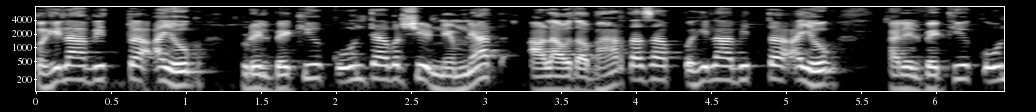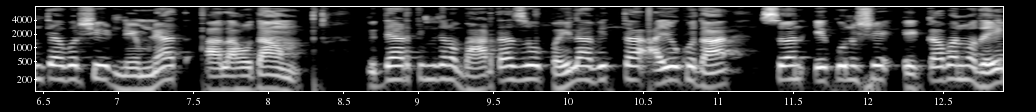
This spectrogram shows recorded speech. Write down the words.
पहिला वित्त आयोग. पुढीलपैकी कोणत्या वर्षी नेमण्यात आला होता? भारताचा पहिला वित्त आयोग. खालीलपैकी कोणत्या वर्षी नेमण्यात आला होता? विद्यार्थी मित्रांनो भारताचा जो पहिला वित्त आयोग होता सन एकोणीसशे एकावन्नमध्ये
